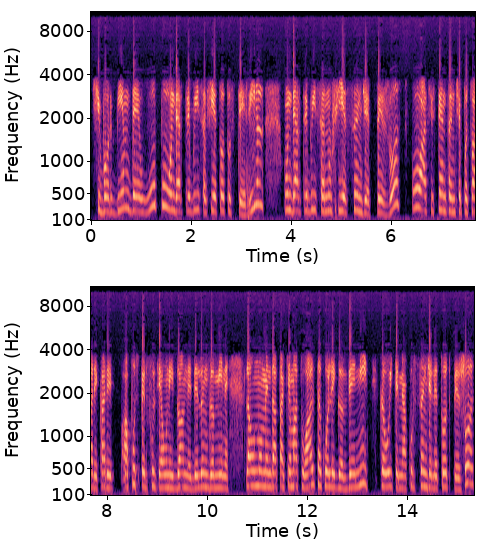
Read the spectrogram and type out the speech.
și vorbim de UPU unde ar trebui să fie totul steril, unde ar trebui să nu fie sânge pe jos, o asistentă începătoare care a pus perfuzia unei doamne de lângă mine, la un moment dat a chemat o altă colegă, veniți, că uite, mi-a curs sângele tot pe jos,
